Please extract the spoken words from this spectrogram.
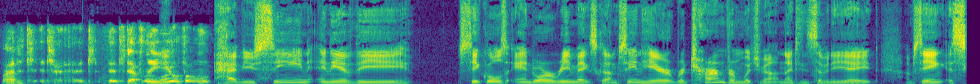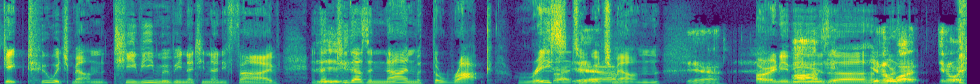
But it's it's it's, it's definitely a UFO movie. Have you seen any of the sequels and or remakes? Because I'm seeing here Return from Witch Mountain, 1978. I'm seeing Escape to Witch Mountain, TV movie, 1995, and then Yeah. 2009 with The Rock, Race right. to Witch Mountain. Yeah. Are any of Uh, these? you, Uh, you know worth- what? You know what?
